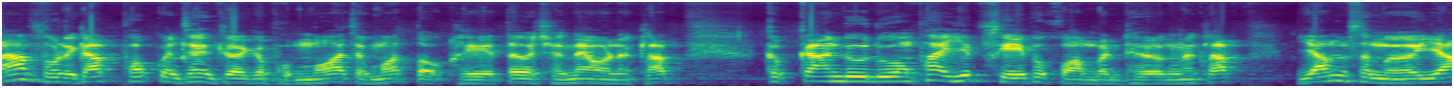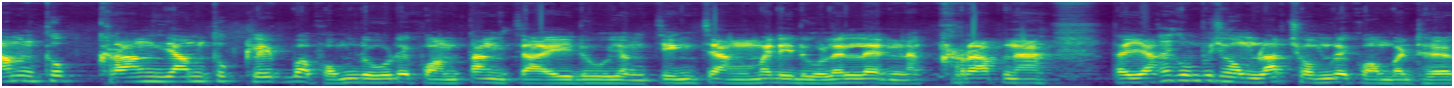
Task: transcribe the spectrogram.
ครับ สวัสดีครับ พบกันเช่นเคยกับผมมอสจากมอสโตครีเอเตอร์ชาแนลนะครับ กับการดูดวงไพ่ยิปซีเพื่อความบันเทิงนะครับ ย้ำเสมอย้ำทุกครั้งย้ำทุกคลิปว่าผมดูด้วยความตั้งใจดูอย่างจริงจังไม่ได้ดูเล่นๆนะครับนะ แต่อยากให้คุณผู้ชมรับชมด้วยความบันเทิง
